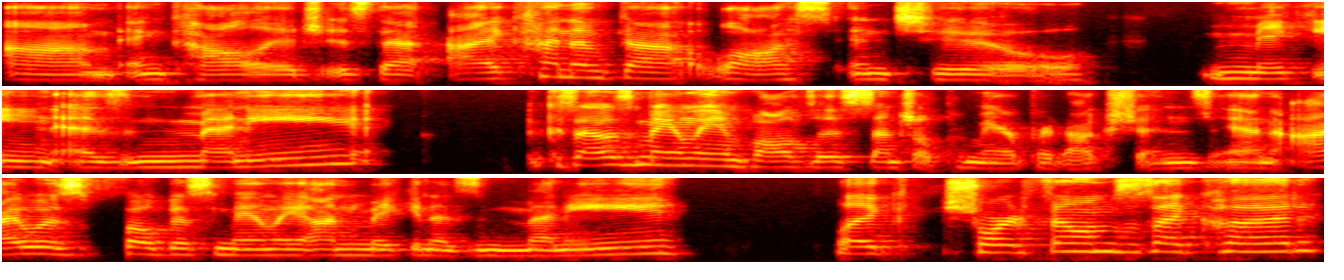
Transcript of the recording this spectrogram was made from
um, in college is that I kind of got lost into making as many because I was mainly involved with Central Premiere Productions and I was focused mainly on making as many like short films as I could.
